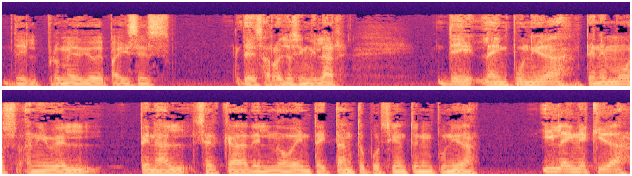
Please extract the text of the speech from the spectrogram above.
del promedio de países de desarrollo similar. De la impunidad, tenemos a nivel penal cerca del 90 y tanto por ciento en impunidad. Y la inequidad,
